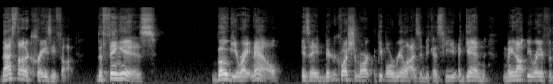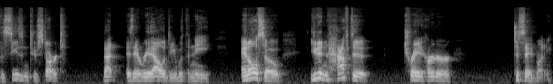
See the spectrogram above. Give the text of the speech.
That's not a crazy thought. The thing is, Bogey right now is a bigger question mark than people are realizing because he, again, may not be ready for the season to start. That is a reality with the knee. And also, you didn't have to trade Huerter to save money.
